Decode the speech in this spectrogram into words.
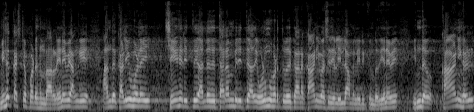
மிக கஷ்டப்படுகின்றார்கள். எனவே அங்கே அந்த கழிவுகளை சேகரித்து அல்லது தரம் பிரித்து அதை ஒழுங்குபடுத்துவதற்கான காணி வசதிகள் இல்லாமல் இருக்கின்றது. எனவே இந்த காணிகள்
